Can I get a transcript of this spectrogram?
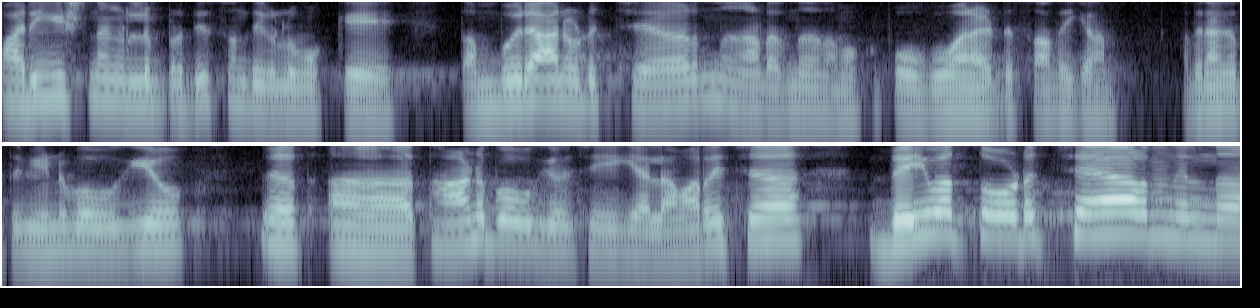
പരീക്ഷണങ്ങളിലും പ്രതിസന്ധികളിലുമൊക്കെ തമ്പുരാനോട് ചേർന്ന് നടന്ന് നമുക്ക് പോകുവാനായിട്ട് സാധിക്കണം. അതിനകത്ത് വീണു പോവുകയോ താണു പോവുകയോ ചെയ്യുകയല്ല. മറിച്ച് ദൈവത്തോട് ചേർന്ന് നിന്ന്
